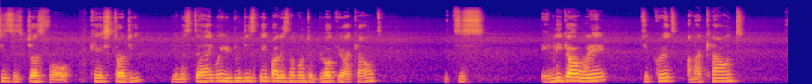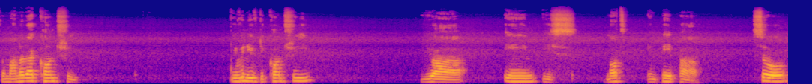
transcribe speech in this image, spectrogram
This is just for case study. You understand? When you do this, PayPal is not going to block your account. It is a legal way to create an account from another country even if the country you are in is not in PayPal. So,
